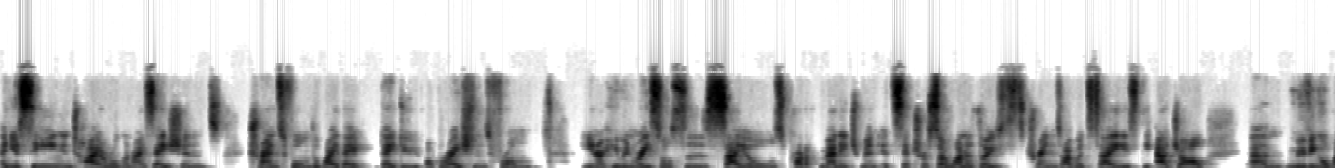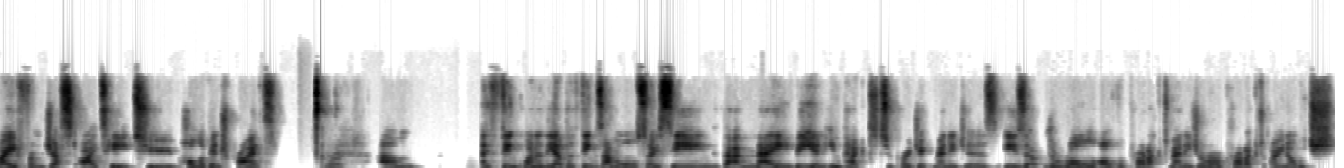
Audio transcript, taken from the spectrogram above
And you're seeing entire organizations transform the way they, they do operations from you know human resources sales product management etc so one of those trends i would say is the agile um, moving away from just it to whole of enterprise Correct. Um, I think one of the other things I'm also seeing that may be an impact to project managers is the role of a product manager or a product owner, which,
